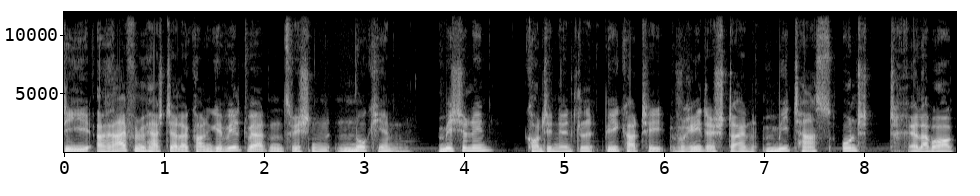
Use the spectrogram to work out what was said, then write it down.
Die Reifenhersteller können gewählt werden zwischen Nokian, Michelin, Continental, BKT, Vredestein, Mitas und Trelleborg.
